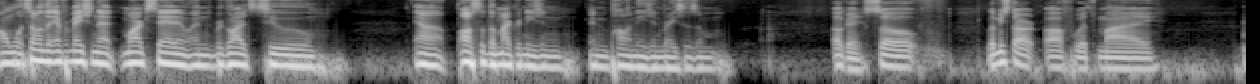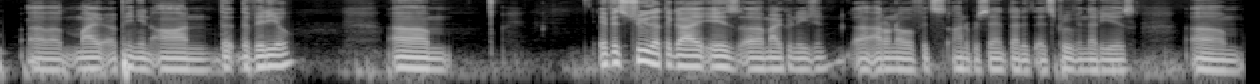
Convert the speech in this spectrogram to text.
on what some of the information that Mark said in, in regards to uh, also the Micronesian and Polynesian racism. Okay, so let me start off with my uh, my opinion on the the video. Um, if it's true that the guy is uh, Micronesian, uh, I don't know if it's 100 percent that it, it's proven that he is. Um,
